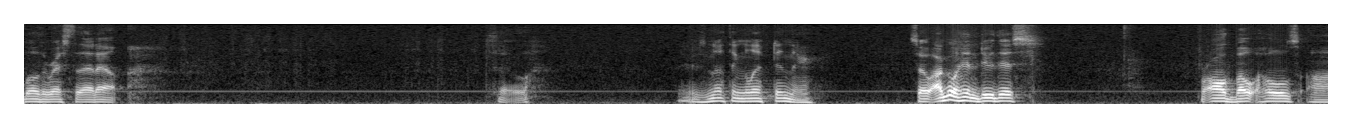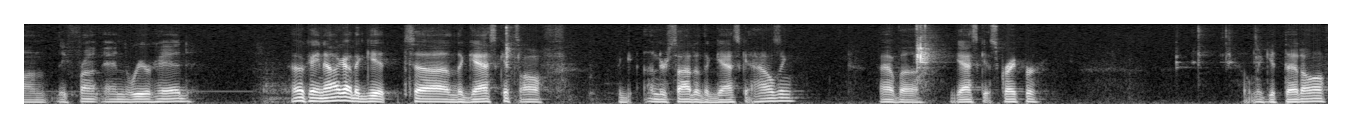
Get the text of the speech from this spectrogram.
blow the rest of that out. So there's nothing left in there. So I'll go ahead and do this for all the bolt holes on the front and the rear head. Okay, now I got to get uh, the gaskets off the underside of the gasket housing. I have a gasket scraper. Help me get that off.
